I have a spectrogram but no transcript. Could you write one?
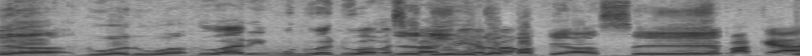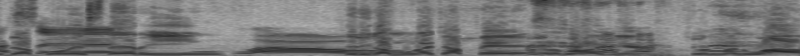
Iya, 22. 2022 masih Jadi baru ya udah bang. pakai AC, Udah pakai udah AC. power steering. Wow. Jadi kamu nggak capek kalau bawanya, cuman manual.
